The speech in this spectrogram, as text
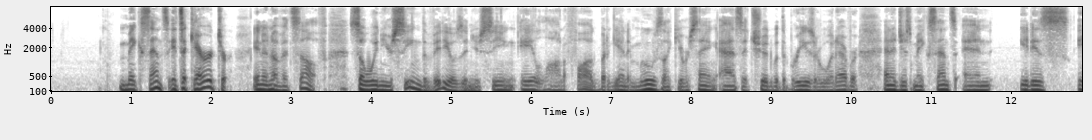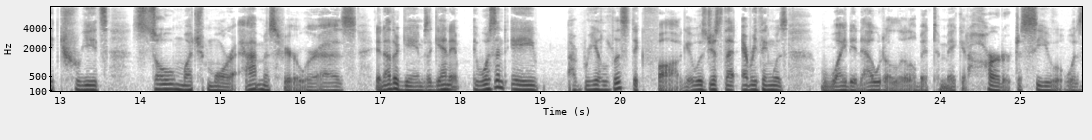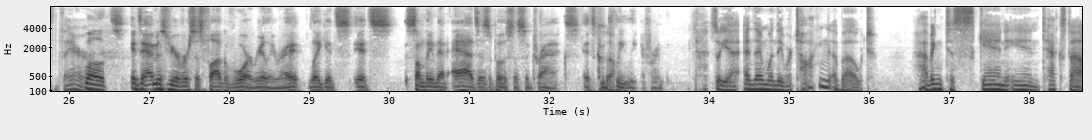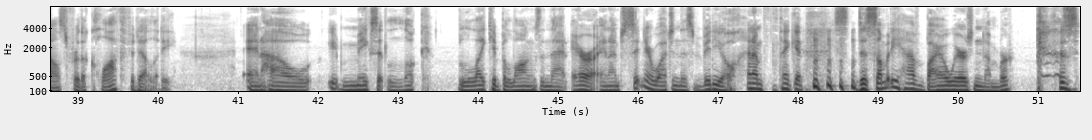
makes sense. It's a character in and of itself. So when you're seeing the videos and you're seeing a lot of fog, but again, it moves like you were saying, as it should with the breeze or whatever, and it just makes sense. And it is it creates so much more atmosphere. Whereas in other games, again, it, it wasn't a a realistic fog. It was just that everything was whited out a little bit to make it harder to see what was there. Well, it's it's atmosphere versus fog of war, really, right? Like it's it's something that adds as opposed to subtracts. It's completely so, different. So yeah, and then when they were talking about having to scan in textiles for the cloth fidelity and how it makes it look like it belongs in that era. And I'm sitting here watching this video and I'm thinking, does somebody have BioWare's number? Because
